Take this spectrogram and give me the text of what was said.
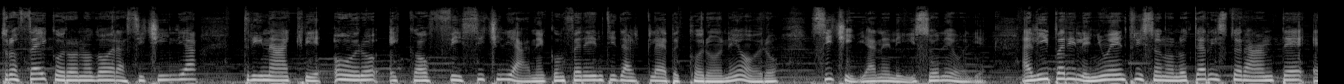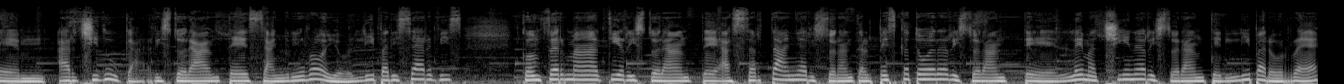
Trofei Corona d'Ora Sicilia Trinacrie Oro e Coffi siciliane conferenti dal club Corone Oro Sicilia nelle Isole Eolie. A Lipari le new entry sono l'hotel ristorante ehm, Arciduca, ristorante Sangri Royo, Lipari Service, confermati ristorante a Sartagna, ristorante al Pescatore, ristorante Le Maccine, ristorante Liparo Re,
